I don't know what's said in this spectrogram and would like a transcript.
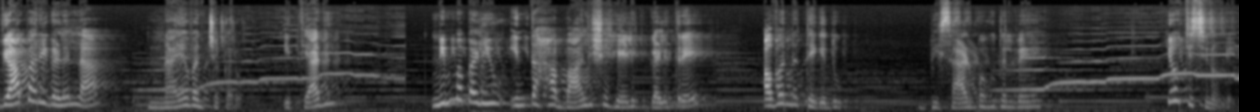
ವ್ಯಾಪಾರಿಗಳೆಲ್ಲ ನಯವಂಚಕರು ಇತ್ಯಾದಿ. ನಿಮ್ಮ ಬಳಿಯೂ ಇಂತಹ ಬಾಲಿಶ ಹೇಳಿಕೆಗಳಿದ್ರೆ ಅವನ್ನ ತೆಗೆದು ಬಿಸಾಡಬಹುದಲ್ವೇ? ಯೋಚಿಸಿ ನೋಡಿ.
